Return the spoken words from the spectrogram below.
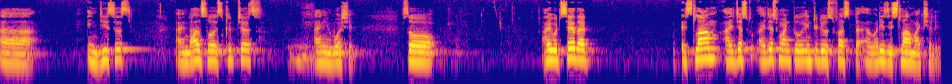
in Jesus and also scriptures and in worship. So I would say that Islam, I just, I just want to introduce first uh, what is Islam actually.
